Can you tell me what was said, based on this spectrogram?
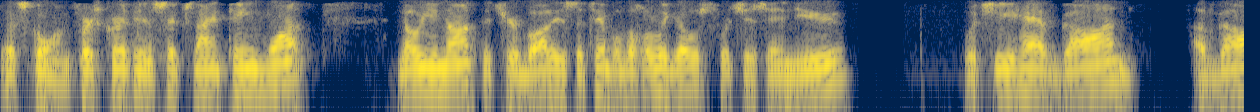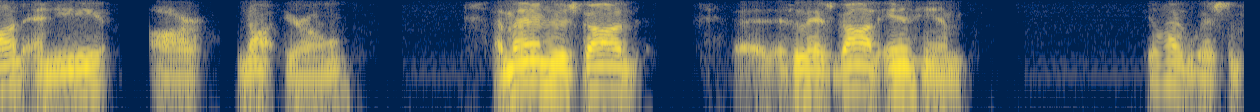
let's go on. 1 Corinthians 6.19, what? Know ye not that your body is the temple of the Holy Ghost, which is in you, which ye have God, of God, and ye are not your own? A man who is God, uh, who has God in him, he'll have wisdom.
